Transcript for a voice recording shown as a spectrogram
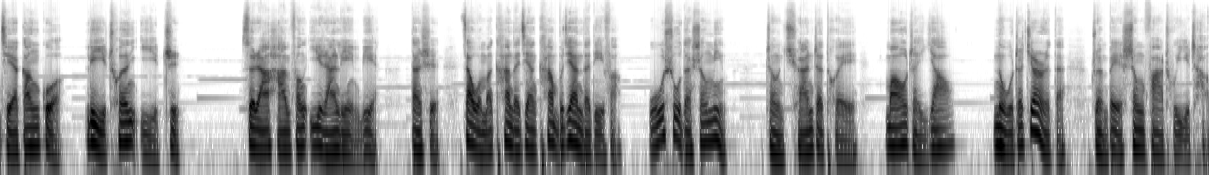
节刚过，立春已至。虽然寒风依然凛冽，但是在我们看得见、看不见的地方，无数的生命正蜷着腿、猫着腰、努着劲儿的准备生发出一场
